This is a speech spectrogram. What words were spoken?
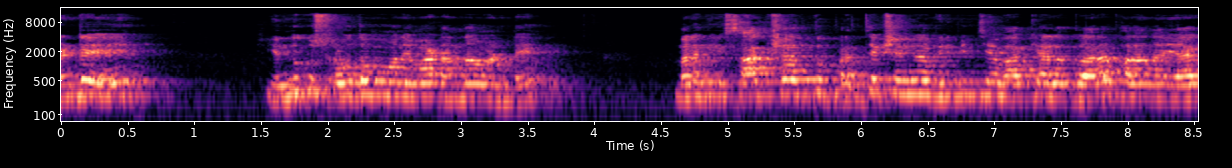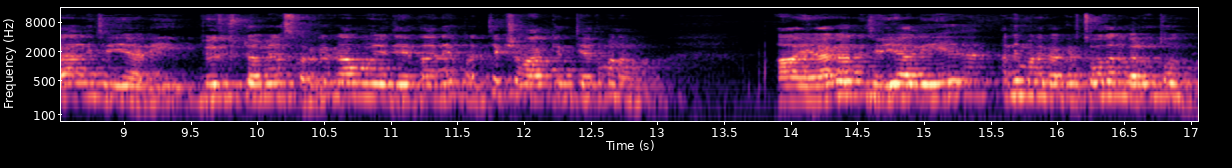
అంటే ఎందుకు శ్రౌతము అనే మాట అన్నామంటే మనకి సాక్షాత్తు ప్రత్యక్షంగా వినిపించే వాక్యాల ద్వారా ఫలానా యాగాల్ని చేయాలి. జ్యోతిష్టమైన స్వర్గకామయ చేత అనే ప్రత్యక్ష వాక్యం చేత మనం ఆ యాగాన్ని చేయాలి అని మనకు అక్కడ చోదన కలుగుతోంది.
